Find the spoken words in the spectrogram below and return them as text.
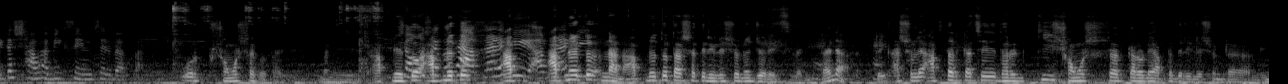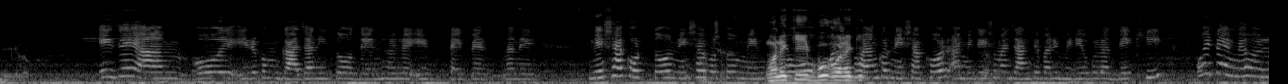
এটা স্বাভাবিক সেন্সের ব্যাপার। ওর সমস্যা কোথায়? মানে আপনি তো আপনি তো আপনি তো না না আপনি তো তার সাথে রিলেশনে জড়িয়েছিলেন তাই না? তো হ্যাঁ। আসলে আপনার কাছে ধরেন কি সমস্যার কারণে আপনাদের রিলেশনটা ভেঙে গেল? এই যে ও এরকম গাঁজা নিত দেন হইল এই টাইপের মানে নেশা করতো নেশা আচ্ছা। করতো মেন অনেকেই অনেকে- ভয়ঙ্কর নেশাখোর আমি যে সময় জানতে পারি ভিডিওগুলো দেখি ওই টাইমে হইল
